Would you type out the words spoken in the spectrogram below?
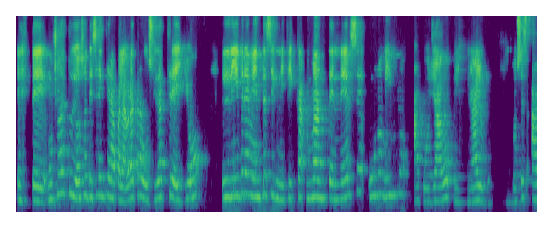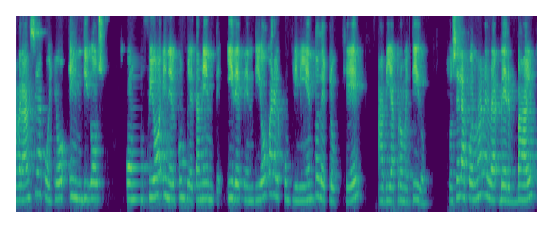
Este, muchos estudiosos dicen que la palabra traducida creyó libremente significa mantenerse uno mismo apoyado en algo. Entonces, Abraham se apoyó en Dios, confió en él completamente y dependió para el cumplimiento de lo que él había prometido. Entonces, la forma verbal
